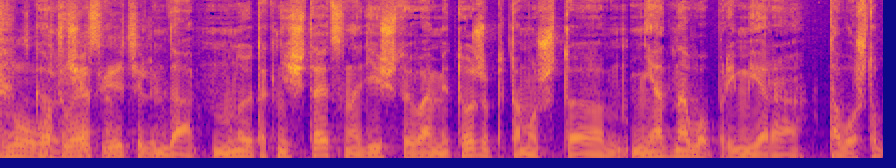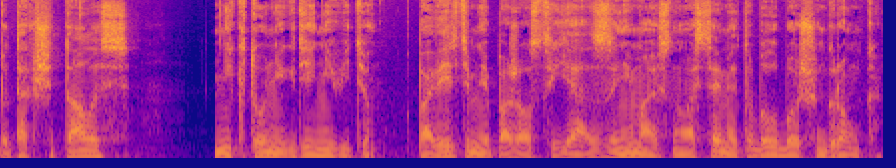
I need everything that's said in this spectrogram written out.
Ну, Скажу вот вы честно. ответили. Да, мной так не считается. Надеюсь, что и вами тоже, потому что ни одного примера того, чтобы так считалось, никто нигде не видел. Поверьте мне, пожалуйста, я занимаюсь новостями, это было бы очень громко.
